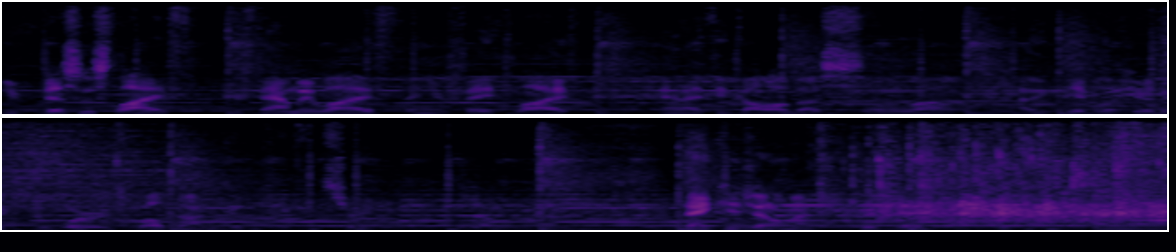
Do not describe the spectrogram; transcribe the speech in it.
your business life, your family life, and your faith life. And I think all of us will, uh, I think, be able to hear the, the words, well done, good and faithful servant. So thank you, gentlemen. Appreciate it.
